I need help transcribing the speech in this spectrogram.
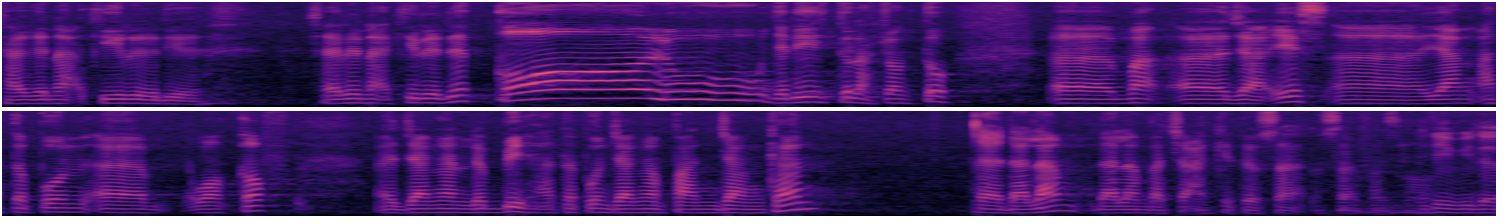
cara nak kira dia. Cara nak kira dia qalu. Jadi itulah contoh uh, mak uh, jaiz uh, yang ataupun uh, waqaf uh, jangan lebih ataupun jangan panjangkan uh, dalam dalam bacaan kita Ustaz Ustaz Fazrul. Jadi bila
